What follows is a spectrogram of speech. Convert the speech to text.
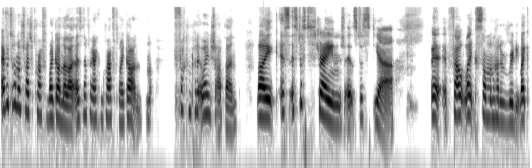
Every time I try to craft my gun, they're like, "There's nothing I can craft my gun." Like, Fucking put it away and shut up then. Like, it's it's just strange. It's just yeah. It, it felt like someone had a really like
